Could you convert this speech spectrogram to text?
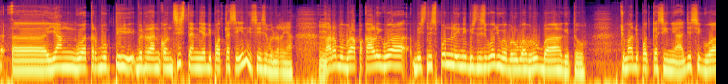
eh, yang gue terbukti beneran konsisten ya di podcast ini sih sebenarnya. Karena beberapa kali gue bisnis pun lini bisnis gue juga berubah-berubah gitu. Cuma di podcast ini aja sih gue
